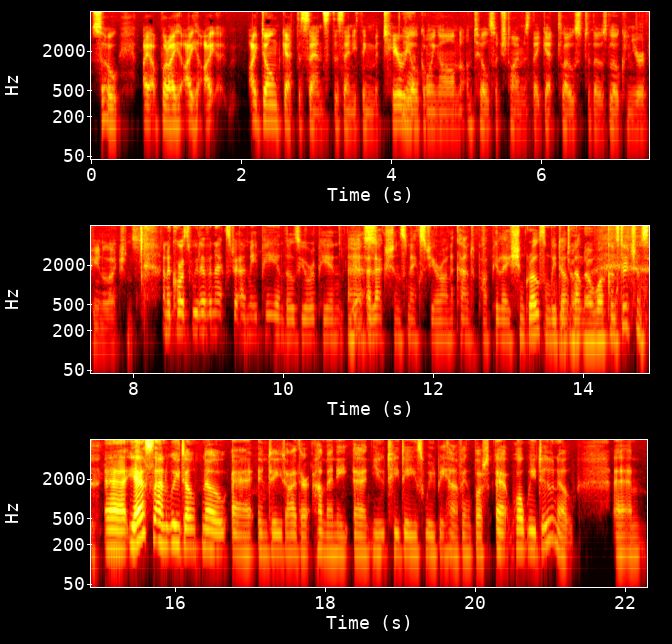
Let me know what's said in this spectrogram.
So, I, but I, I, I, I don't get the sense there's anything material yeah. going on until such time as they get close to those local and European elections. And of course, we'll have an extra MEP in those European uh, yes. elections next year on account of population growth, and we, we don't, don't know, know, what constituency. Uh, yes, and we don't know uh, indeed either how many uh, new TDs we'll be having. But uh, what we do know. Um,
